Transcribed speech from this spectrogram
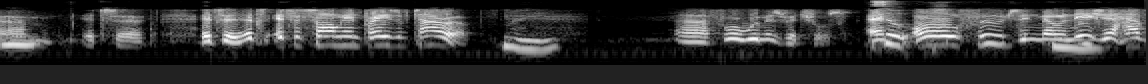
Um, mm-hmm. It's a it's a it's it's a song in praise of taro. Mm-hmm. uh, for women's rituals. And So- all foods in Melanesia have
